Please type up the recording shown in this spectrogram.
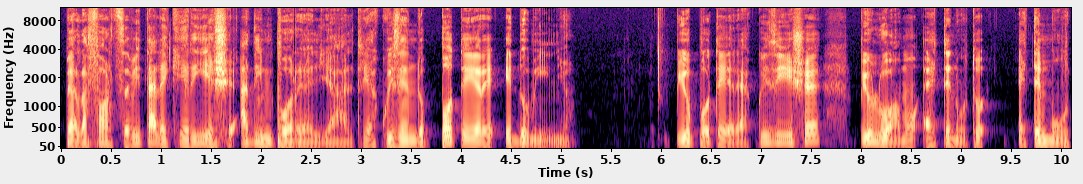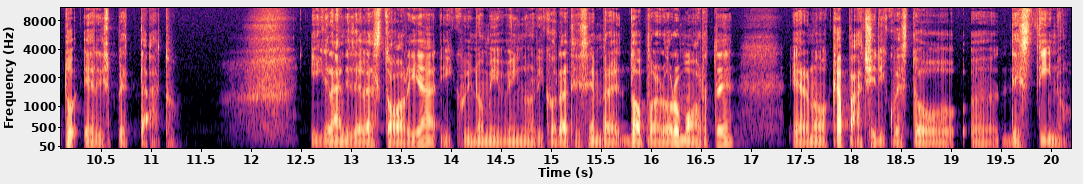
per la forza vitale che riesce ad imporre agli altri, acquisendo potere e dominio. Più potere acquisisce, più l'uomo è, tenuto, è temuto e rispettato. I grandi della storia, i cui nomi vengono ricordati sempre dopo la loro morte, erano capaci di questo uh, destino.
